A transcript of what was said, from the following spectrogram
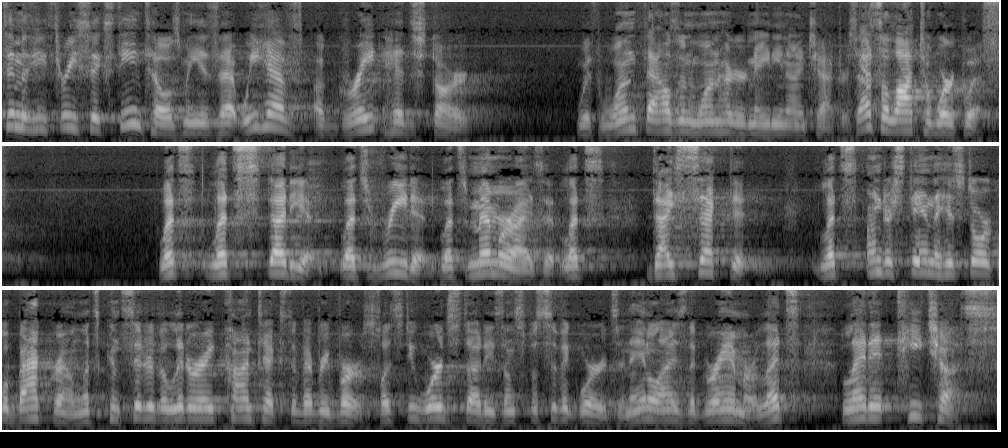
Timothy 3:16 tells me is that we have a great head start with 1189 chapters. That's a lot to work with. Let's let's study it. Let's read it. Let's memorize it. Let's dissect it. Let's understand the historical background. Let's consider the literary context of every verse. Let's do word studies on specific words and analyze the grammar. Let's let it teach us.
